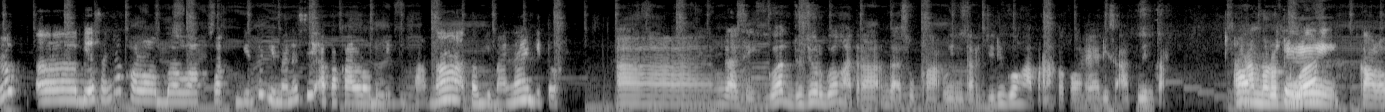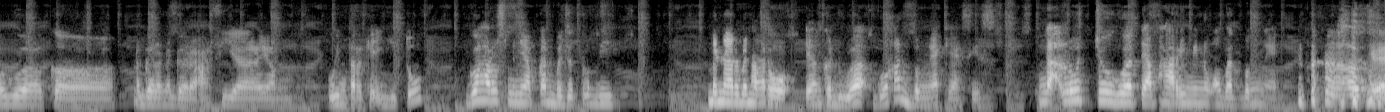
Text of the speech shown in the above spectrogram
lo eh, biasanya kalau bawa coat gitu gimana sih apakah lo beli di sana atau gimana gitu Ah, enggak sih, gue jujur gue nggak nggak suka winter, jadi gue nggak pernah ke Korea di saat winter. Karena menurut Oke. gue kalau gue ke negara-negara Asia yang winter kayak gitu, gue harus menyiapkan budget lebih. Benar-benar Satu, yang kedua, gue kan bengek ya sis. Nggak lucu gue tiap hari minum obat bengek. Oke.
